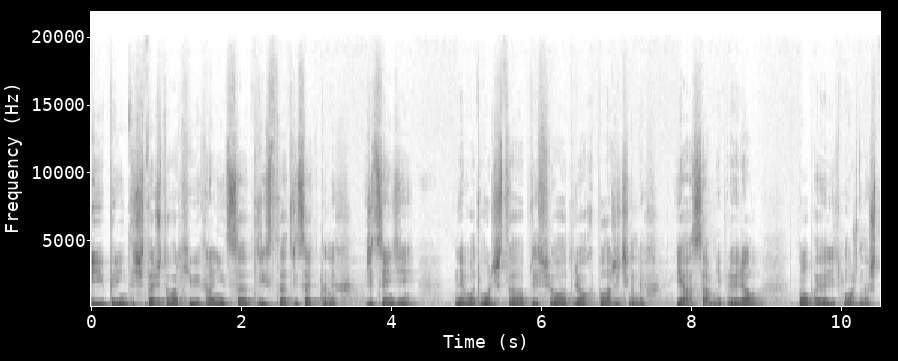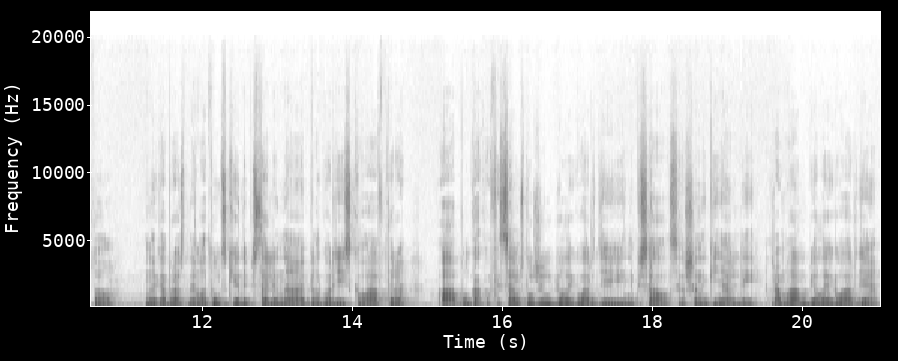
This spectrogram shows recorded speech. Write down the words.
и принято считать, что в архиве хранится 300 отрицательных рецензий на его творчество при всего трех положительных. Я сам не проверял, но поверить можно, что многообразные латунские написали на белогвардейского автора – а Булгаков и сам служил в Белой гвардии и написал совершенно гениальный роман «Белая гвардия».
